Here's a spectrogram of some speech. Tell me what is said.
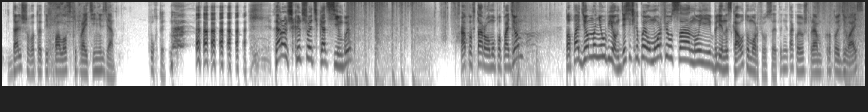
дальше вот этой полоски пройти нельзя. Ух ты. Хороший хедшотик от Симбы. А по второму попадем? Попадем, но не убьем. 10 хп у Морфеуса. Ну и, блин, и скаут у Морфеуса. Это не такой уж прям крутой девайс.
